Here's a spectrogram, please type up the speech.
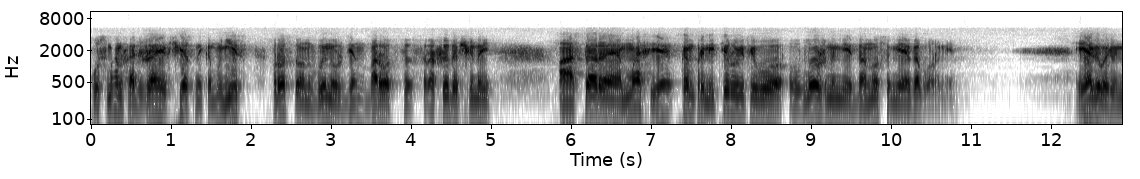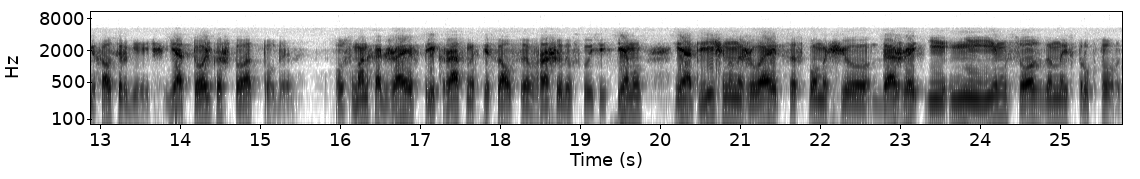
Усман Хаджаев честный коммунист, просто он вынужден бороться с рашидовщиной, а старая мафия компрометирует его ложными доносами и оговорами. Я говорю, Михаил Сергеевич, я только что оттуда. Усман Хаджаев прекрасно вписался в рашидовскую систему и отлично наживается с помощью даже и не им созданной структуры.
